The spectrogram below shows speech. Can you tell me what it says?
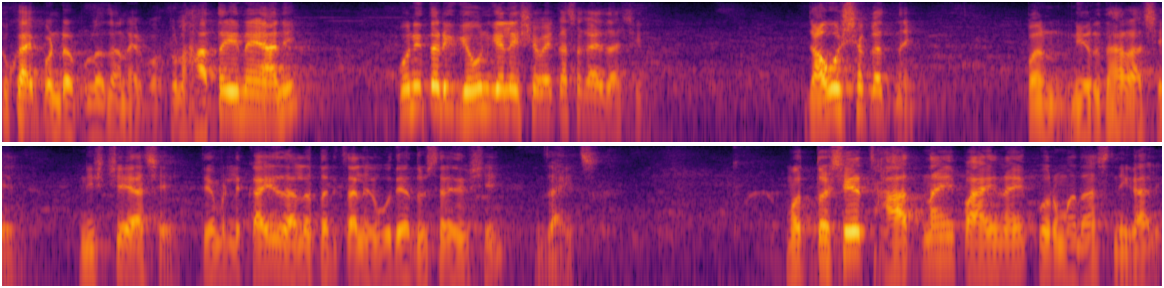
तू काय पंढरपूरला जाणार बा तुला हातही नाही आणि कोणीतरी घेऊन गेल्याशिवाय कसं काय जाशील? जाऊच शकत नाही. पण निर्धार असेल निश्चय असेल ते म्हटले काही झालं तरी चालेल उद्या दुसऱ्या दिवशी जायचं. मग तसेच हात नाही पाय नाही कुर्मदास निघाले.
